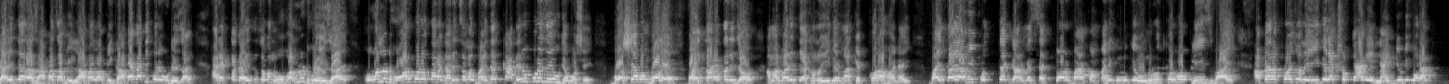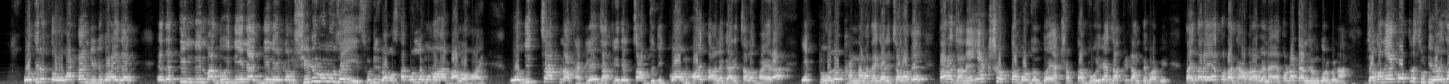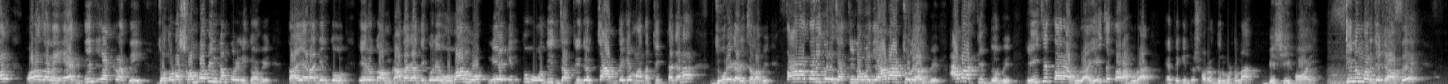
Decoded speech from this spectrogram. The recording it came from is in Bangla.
গাড়িতে এরা ঝাপাঝাপি, লাফালাফি, গাদাগাদি করে উঠে যায়। আর একটা গাড়িতে যখন ওভারলোড হয়ে যায় ওভারলোড হওয়ার পরেও তারা গাড়ি চালক ভাইদের কাদের উপরে যেয়ে উঠে বসে। বসে এবং বলে, ভাই, তাড়াতাড়ি যাও। আমার বাড়িতে এখনও ঈদের মার্কেট করা হয় নাই। ভাই, তাই আমি প্রত্যেক গার্মেন্টস সেক্টর বা কোম্পানিগুলোকে অনুরোধ করব প্লিজ ভাই, আপনারা প্রয়োজনে ঈদের এক সপ্তাহ আগে নাইট ডিউটি করান। অতিরিক্ত ওভার টাইম ডিউটি করাই দেন। এদের তিন দিন বা দুই দিন একদিন এরকম শিডিউল অনুযায়ী ছুটির ব্যবস্থা করলে মনে হয় ভালো হয়। অধিক চাপ না থাকলে, যাত্রীদের চাপ যদি কম হয়, তাহলে গাড়ি চালক ভাইয়েরা একটু হলেও ঠান্ডা মাথায় গাড়ি চালাবে। তারা জানে এক সপ্তাহ পর্যন্ত, এক সপ্তাহ ভৈরা যাত্রী টানতে পারবে। তাই তারা এতটা ঘাবড়াবে না, এতটা টেনশন করবে না। যখন একত্রে ছুটি হয়ে যায়, ওরা জানে একদিন, এক রাতে যতটা সম্ভব ইনকাম করে নিতে হবে। তাই এরা কিন্তু এরকম গাদাগাদি করে ওভারলোড নিয়ে কিন্তু অধিক যাত্রীদের চাপ দেখে মাথা ঠিক থাকে না, জোরে গাড়ি চালাবে। তাড়াতাড়ি করে যাত্রী নামাই দিয়ে আবার চলে আসবে, আবার টিপ ধরবে। এই যে তাড়াহুড়া এই যে তাড়াহুড়া এতে কিন্তু সড়ক দুর্ঘটনা বেশি হয়। তিন নম্বর যেটা আছে,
